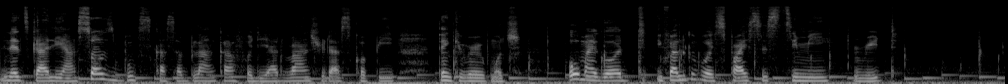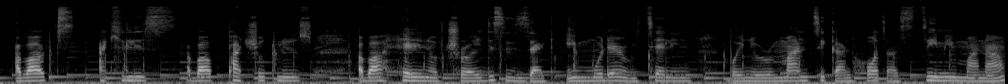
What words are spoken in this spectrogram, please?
NetGalley and Sourcebooks Casablanca for the advanced reader's copy. Thank you very much oh my god, if you're looking for a spicy, steamy read about Achilles, about Patroclus, about Helen of Troy, this is like a modern retelling, but in a romantic and hot and steamy manner.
